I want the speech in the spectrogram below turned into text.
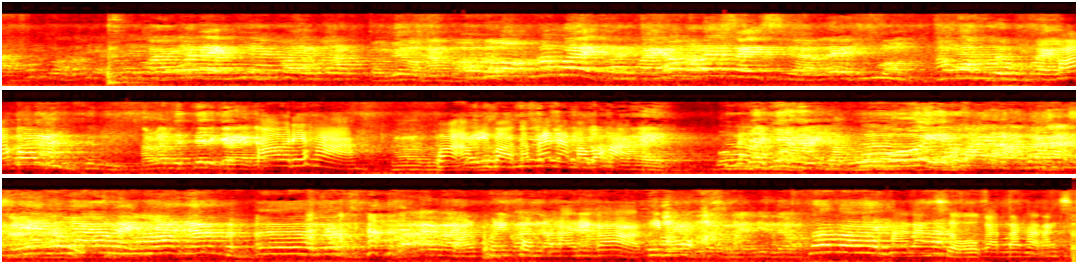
ล่ะพูดก่อนแล้วอย่างนี้ไปก็ได้เฮียไปครับ ตัวเบี้ยวครับหมอ โอ้เข้าไปก่อน ว่าจะเต้นกันอะไร พ่ กั อน สวัสดีค่ะ พ่อเอาอีบอกกาแฟดำมาบ่ค่ะผมไม่ได้แย่ให้ครับโอ้ยเนี่ยเขาย่างเลยย่างน้ำเออขอบคุณนิคมนะคะนี่ก็พี่นุบ๊ายบายพานั่งโสกันนะคะนั่งโส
